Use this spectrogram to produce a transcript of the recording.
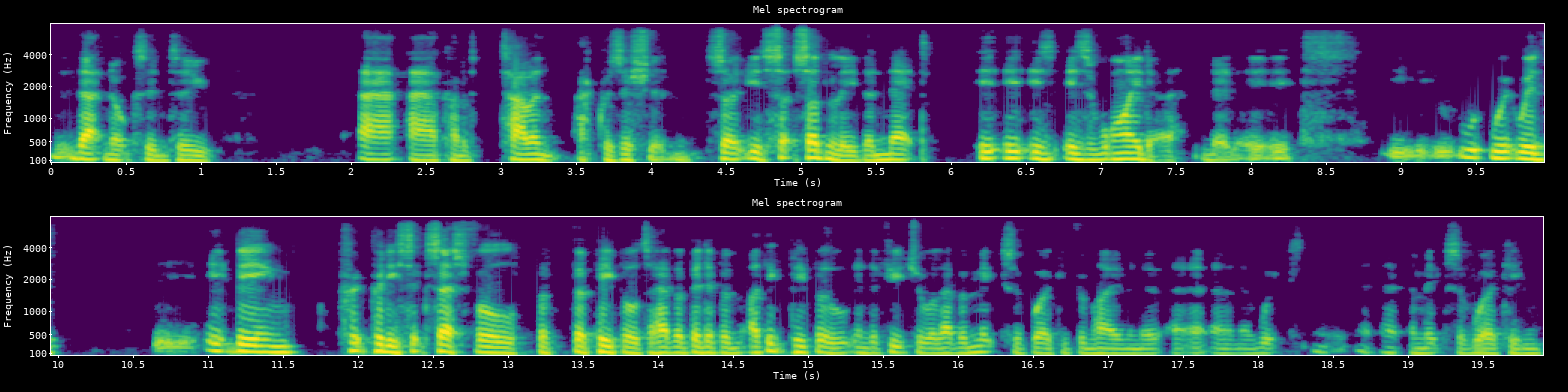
that knocks into our, our, kind of talent acquisition. So suddenly the net is is wider. You know, it, with it being pr- pretty successful for, for people to have a bit of a. I think people in the future will have a mix of working from home and a, and a, mix, a mix of working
